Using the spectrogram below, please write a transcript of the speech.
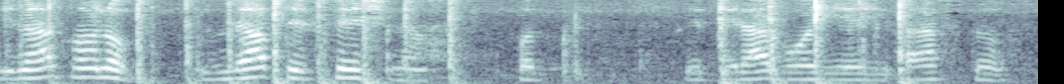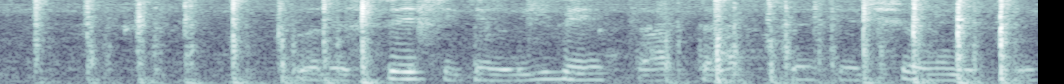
You're not to melt the fish now, but the bitter ball, yeah, you have to. So the fish, you can leave it after, so you can show you see.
